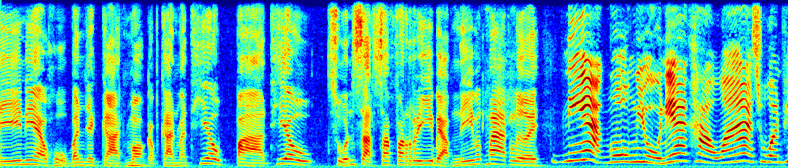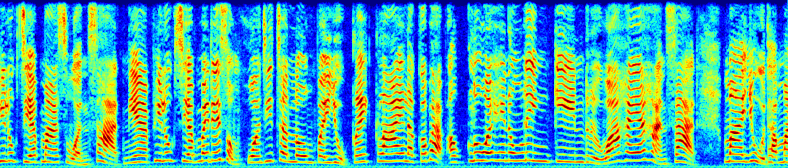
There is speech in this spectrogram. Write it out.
นี้เนี่ยโหบรรยากาศเหมาะกับการมาเที่ยวป่าเที่ยวสวนสัตว์ซาฟารีแบบนี้มากๆเลย เนี่ยงงอยู่เนี่ยค่ะว่าชวนพี่ลูกเจี๊ยบมาสวนสัตว์เนี่ยพี่ลูกเจี๊ยบไม่ได้สมควรที่จะลงไปอยู่ใกล้ๆ แล้วก็แบบเอากล้วยให้น้องลิงกิน หรือว่าให้อาหารสัตว์ มาอยู่ทำไม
